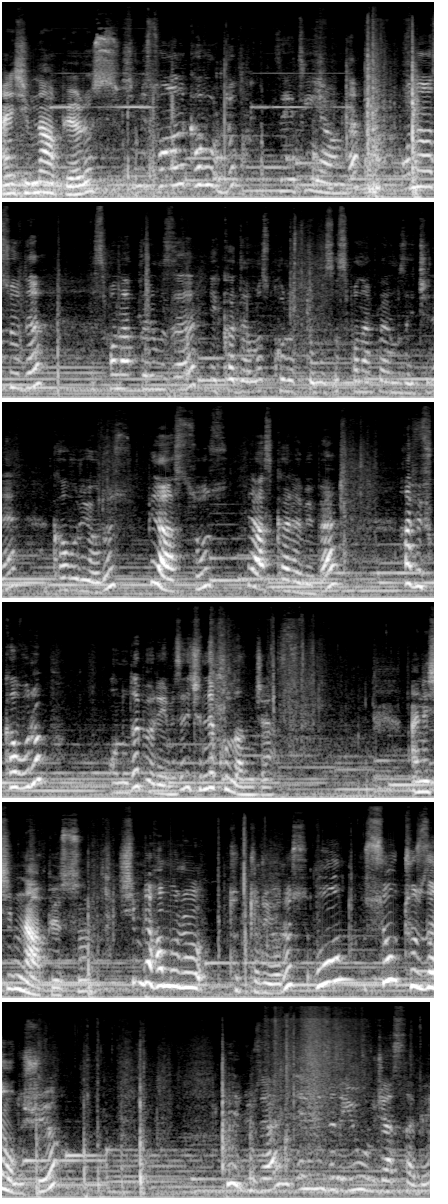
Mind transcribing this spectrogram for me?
Anne şimdi ne yapıyoruz? Şimdi soğanı kavurduk zeytinyağında. Ispanaklarımızı yıkadığımız, kuruttuğumuz ıspanaklarımızı içine kavuruyoruz. Biraz tuz, biraz karabiber. Hafif kavurup onu da böreğimizin içinde kullanacağız. Anne şimdi ne yapıyorsun? Şimdi hamuru tutturuyoruz. Un, su, tuzdan oluşuyor. Bir güzel elimizde de yoğuracağız tabii.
